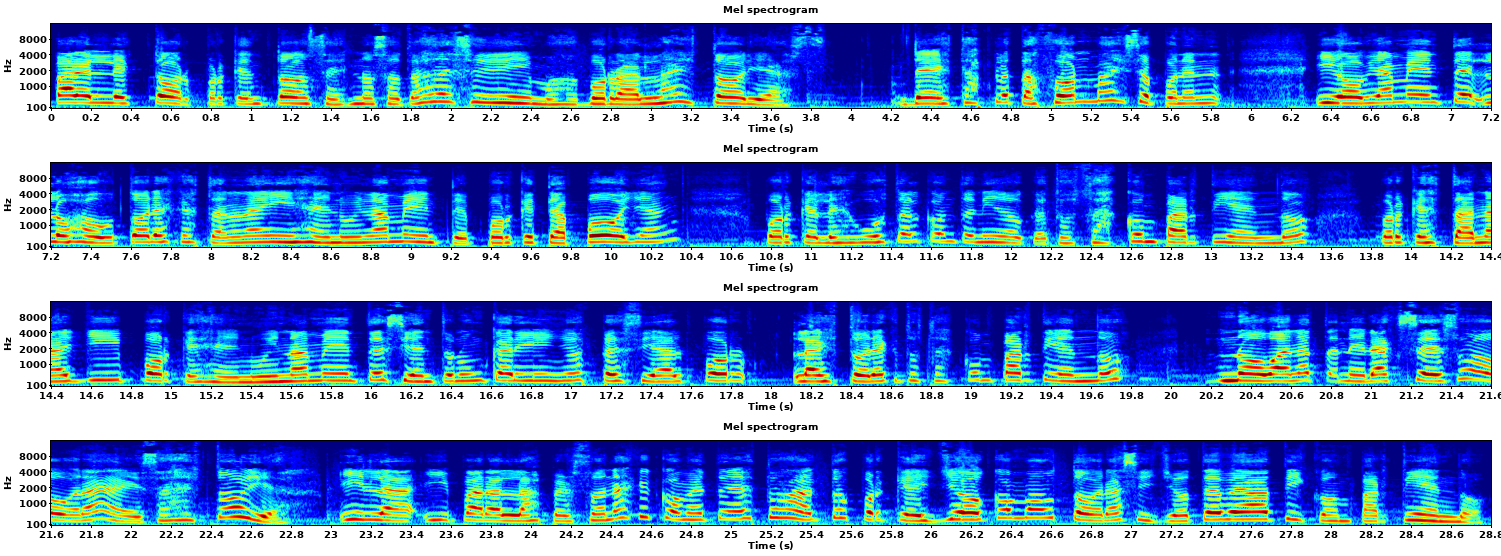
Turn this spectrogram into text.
para el lector, porque entonces nosotros decidimos borrar las historias de estas plataformas y se ponen y obviamente los autores que están ahí genuinamente porque te apoyan porque les gusta el contenido que tú estás compartiendo, porque están allí, porque genuinamente sienten un cariño especial por la historia que tú estás compartiendo, no van a tener acceso ahora a esas historias. Y, la, y para las personas que cometen estos actos, porque yo como autora, si yo te veo a ti compartiendo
